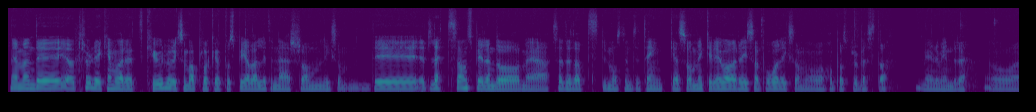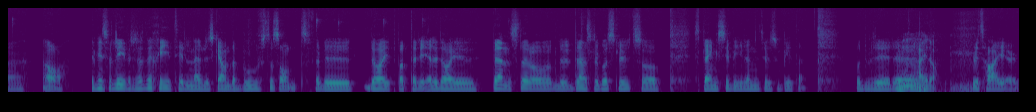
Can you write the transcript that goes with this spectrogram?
nej, men det, jag tror det kan vara rätt kul att liksom bara plocka upp och spela lite när som. Liksom. Det är ett lättsamt spel ändå med sättet att du måste inte tänka så mycket. Det är bara att racea på liksom och hoppas på det bästa. Mer eller mindre. Och eh, ja, det finns väl lite strategi till när du ska använda boost och sånt. För du, du har ju ett batteri, eller du har ju bränsle då. och Du, bränsle går slut så sprängs ju bilen i tusen bitar. Och du blir eh, Mm. Då. retired.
